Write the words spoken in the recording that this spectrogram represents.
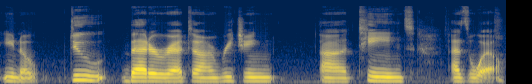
you know, do better at uh, reaching uh, teens as well,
